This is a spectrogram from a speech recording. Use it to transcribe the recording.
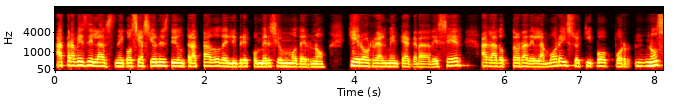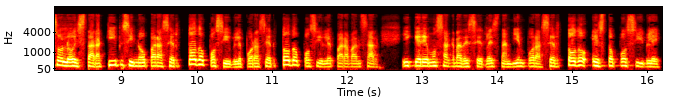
a través de las negociaciones de un tratado de libre comercio moderno. Quiero realmente agradecer a la doctora de la Mora y su equipo por no solo estar aquí, sino para hacer todo posible, por hacer todo posible para avanzar. Y queremos agradecerles también por hacer todo esto posible.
